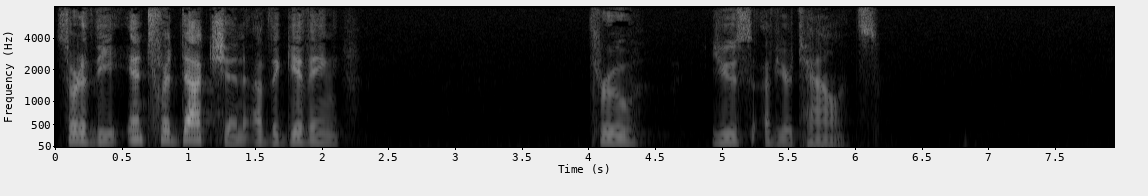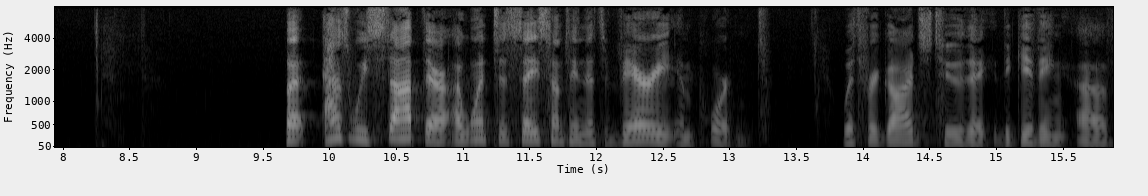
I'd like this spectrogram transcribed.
sort of the introduction of the giving through use of your talents. But as we stop there, I want to say something that's very important with regards to the, the giving of,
